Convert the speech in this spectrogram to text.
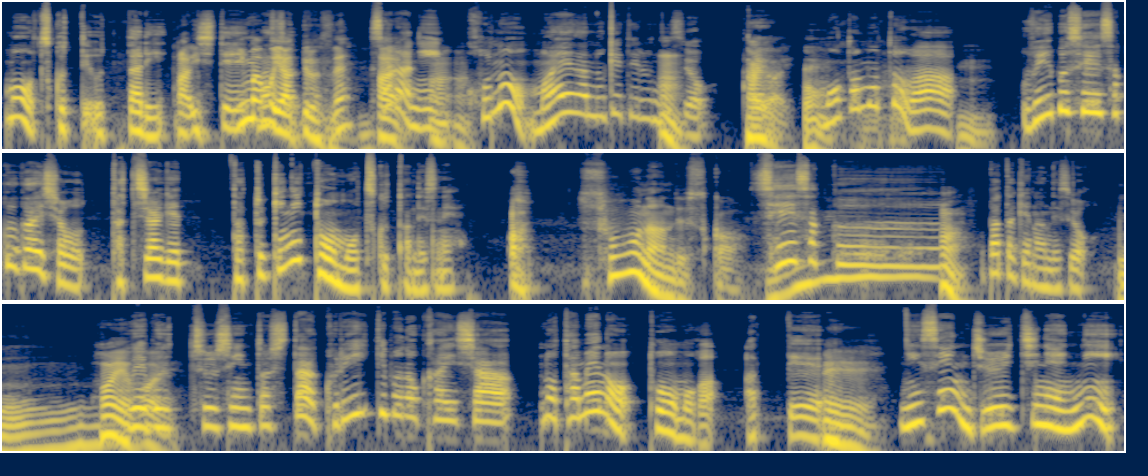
も作って売ったりあして。今もやってるんですね？さらにこの前が抜けてるんですよ。はいはい。うんもともとはうん。ウェブ制作会社を立ち上げた時にトームを作ったんですね。そうなんですか制作畑なんですよ。はいはいウェブ中心としたクリエイティブの会社のためのトーモがあって、え2011年に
